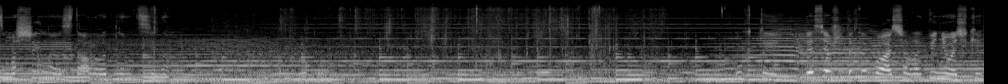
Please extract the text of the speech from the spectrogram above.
з машиною стали одним цілим. Десь я вже таке бачила, піньочки.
